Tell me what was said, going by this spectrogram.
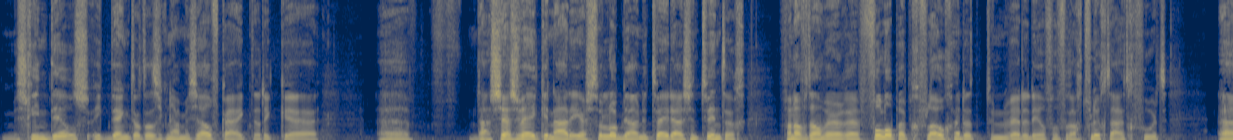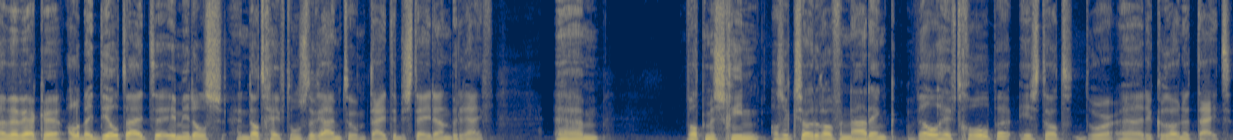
misschien deels. Ik denk dat als ik naar mezelf kijk, dat ik uh, uh, na zes weken na de eerste lockdown in 2020 vanaf dan weer volop heb gevlogen. Dat, toen werden er heel veel vrachtvluchten uitgevoerd. wij werken allebei deeltijd inmiddels en dat geeft ons de ruimte om tijd te besteden aan het bedrijf. Um, wat misschien, als ik zo erover nadenk, wel heeft geholpen, is dat door de coronatijd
